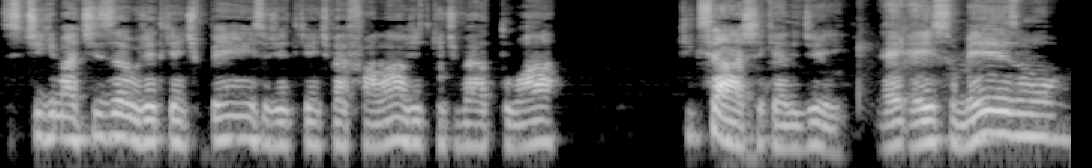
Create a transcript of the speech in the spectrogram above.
estigmatiza o jeito que a gente pensa, o jeito que a gente vai falar, o jeito que a gente vai atuar. O que, que você acha, Kelly J? É, é isso mesmo?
